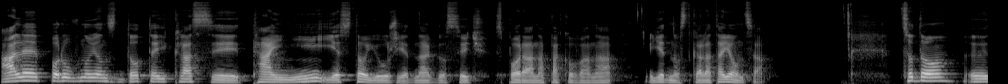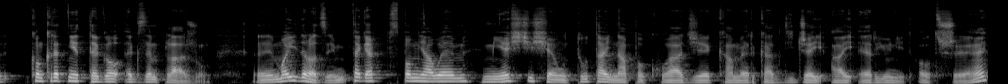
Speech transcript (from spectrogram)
ale porównując do tej klasy Tiny, jest to już jednak dosyć spora, napakowana jednostka latająca. Co do y, konkretnie tego egzemplarzu. Y, moi drodzy, tak jak wspomniałem, mieści się tutaj na pokładzie kamerka DJI Air Unit O3 Mm,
